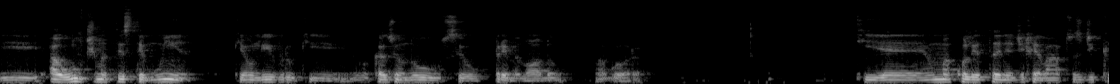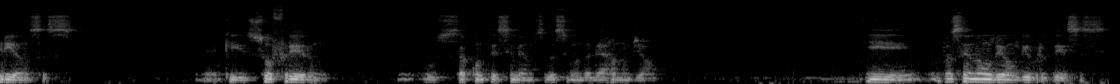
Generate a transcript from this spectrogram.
E A Última Testemunha, que é um livro que ocasionou o seu prêmio Nobel agora que é uma coletânea de relatos de crianças é, que sofreram os acontecimentos da Segunda Guerra Mundial. E você não lê um livro desses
